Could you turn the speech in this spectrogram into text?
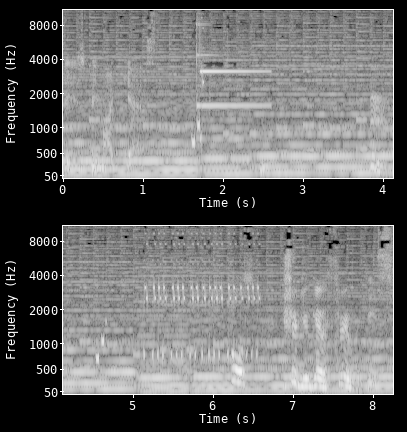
please be my guest. Hmm. Of course, should you go through with this,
